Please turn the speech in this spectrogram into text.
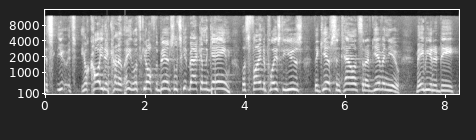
it's, you, it's, he'll call you to kind of, hey, let's get off the bench. Let's get back in the game. Let's find a place to use the gifts and talents that I've given you. Maybe it'd be,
